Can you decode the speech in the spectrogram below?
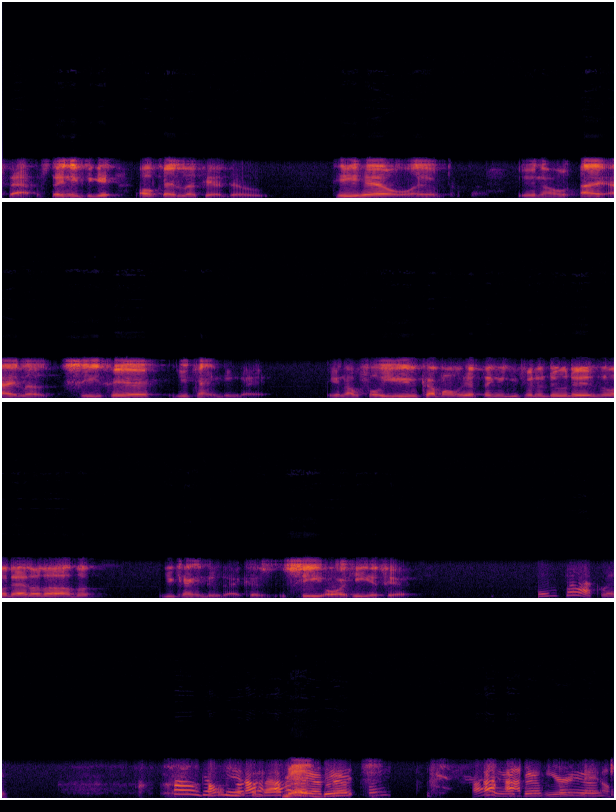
established. They need to get okay. Look here, dude. He here, or if, you know, I, I look, she's here. You can't do that. You know, before you come over here thinking you finna do this or that or the other, you can't do that because she or he is here. Exactly. I don't give I mean, a fuck about I that, bitch. best I had I best can hear it friends.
